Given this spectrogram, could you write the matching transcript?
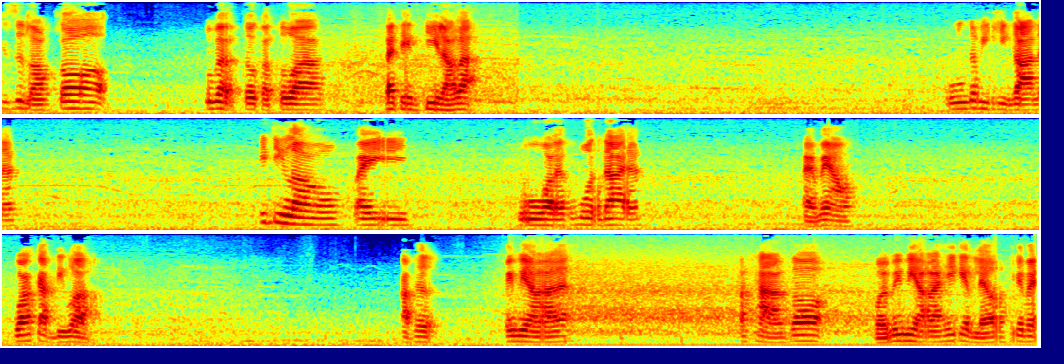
ที่สุดเราก็รูปแบบตัวกับตัวได้เต็มที่แล้วล่ะนี่ก็มีคีย์การดนะ ที่จริงเราไปดูอะไรข้างบนได้นะ แต่ไม่เอา ว่ากลับดีกว่า กลับเถอะ ไม่มีอะไรแล้วหลักฐานก็เหมือนไม่มีอะไรให้เก็บแล้วใช่ไหม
